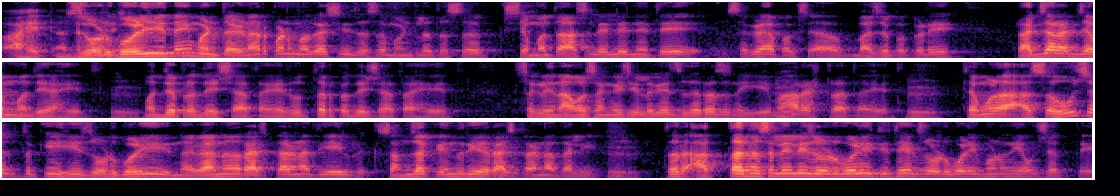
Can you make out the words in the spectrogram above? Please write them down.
आहेत जोडगोळी नाही म्हणता येणार पण मगाशी जसं म्हटलं तसं क्षमता असलेले नेते सगळ्या पक्षा भाजपकडे राज्याराज्यांमध्ये आहेत. मध्य प्रदेशात आहेत उत्तर प्रदेशात आहेत. सगळी नावं सांगायची लगेच गरज नाही आहे महाराष्ट्रात आहेत. त्यामुळं असं होऊ शकतं की ही जोडगोळी नव्यानं राजकारणात येईल समजा केंद्रीय राजकारणात आली तर आत्ता नसलेली जोडगोळी तिथे एक जोडगोळी म्हणून येऊ शकते.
